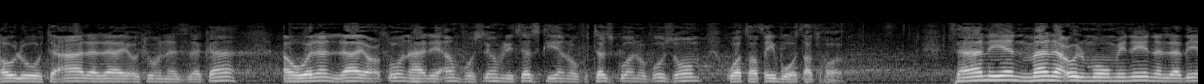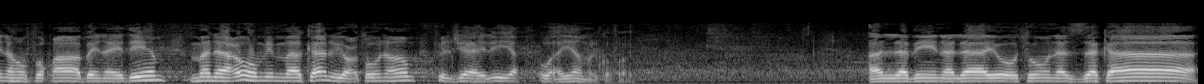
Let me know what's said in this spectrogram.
قوله تعالى لا يؤتون الزكاة أولا لا يعطونها لأنفسهم لتزكي نفوسهم وتطيب وتطهر. ثانيا منعوا المؤمنين الذين هم فقراء بين أيديهم منعوهم مما كانوا يعطونهم في الجاهلية وأيام الكفر. الذين لا يؤتون الزكاة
